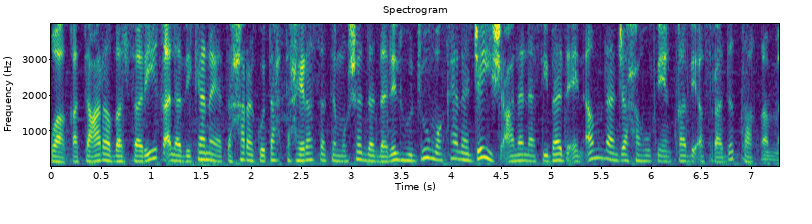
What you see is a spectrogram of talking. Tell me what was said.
وقد تعرض الفريق الذي كان يتحرك تحت حراسة مشددة للهجوم وكان الجيش أعلن في بادئ الأمر نجاحه في إنقاذ أفراد الطاقم.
